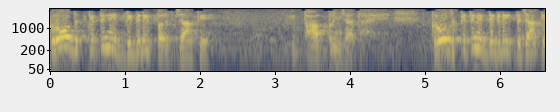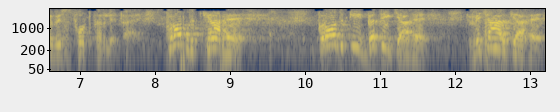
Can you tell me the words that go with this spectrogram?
क्रोध कितनी डिग्री पर जाके भाव बन जाता है। क्रोध कितनी डिग्री पर जाके विस्फोट कर लेता है। क्रोध क्या है? क्रोध की गति क्या है? विचार क्या है?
